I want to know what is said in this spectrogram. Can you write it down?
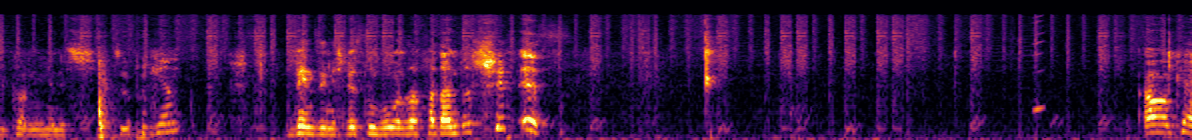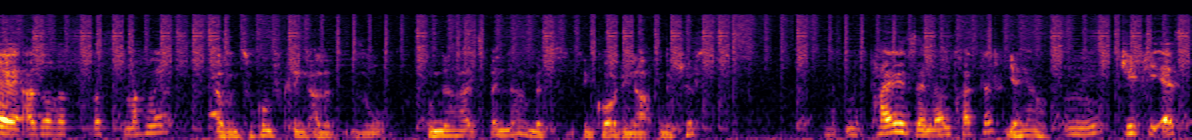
sie können hier nicht teleportieren, wenn sie nicht wissen, wo unser verdammtes Schiff ist. Okay, also was, was machen wir? Also in Zukunft kriegen alle so Hundehalsbänder mit den Koordinaten des Schiffs. Mit, mit Peilsendern praktisch? Ja, ja. Mhm. GPS.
